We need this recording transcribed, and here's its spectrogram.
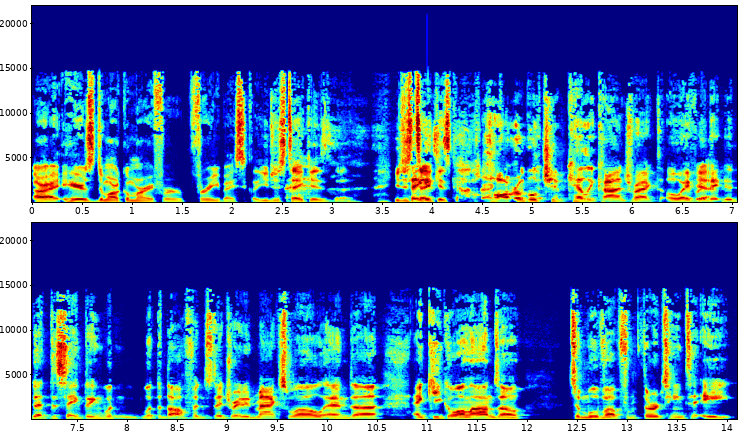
all right. Here's Demarco Murray for free. Basically, you just take his uh, you just take, take his contract. horrible Chip Kelly contract away. For, yeah. They did that the same thing with with the Dolphins. They traded Maxwell and uh, and Kiko Alonso to move up from thirteen to eight.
